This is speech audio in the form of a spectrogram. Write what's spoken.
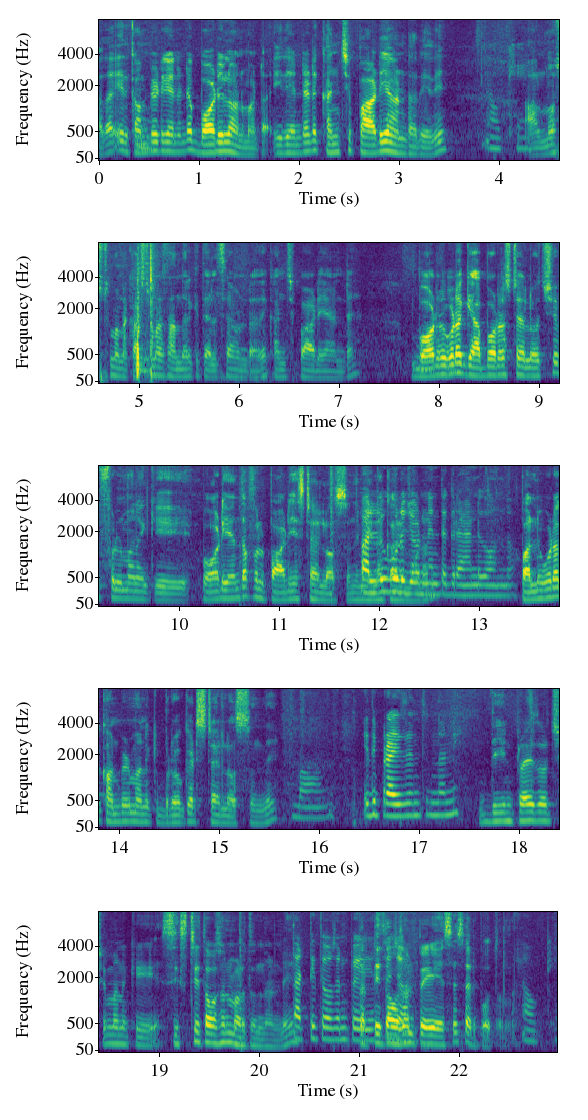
కదా ఇది కంప్లీట్గా ఏంటంటే బాడీలో అనమాట ఇది ఏంటంటే కంచి పాడి అంటారు ఇది. ఆల్మోస్ట్ మన కస్టమర్స్ అందరికీ తెలిసే ఉంటుంది కంచి పాడి అంటే. బార్డర్ కూడా గ్యాప్ బార్డర్ స్టైల్ వచ్చి ఫుల్ మనకి బాడీ అంతా ఫుల్ పాడి స్టైల్లో వస్తుంది పళ్ళు కూడా చూడండి ఎంత గ్రాండ్గా ఉందో. పళ్ళు కూడా కంప్లీట్ మనకి బ్రోకెట్ స్టైల్లో వస్తుంది. బాగుంది. ఇది ప్రైస్ ఎంత ఉందండి దీని ప్రైస్ వచ్చి మనకి సిక్స్టీ థౌసండ్ పడుతుందండి. Thirty thousand pay thirty thousand pay చేస్తే సరిపోతుంది. ఓకే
